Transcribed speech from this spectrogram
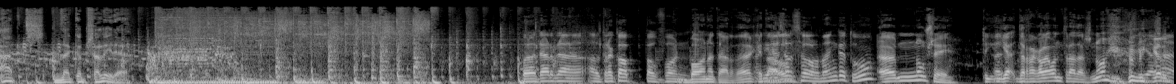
Apps de capçalera. Bona tarda, altre cop, Pau Font. Bona tarda, què Aniràs tal? al Salamanca, tu? Uh, no ho sé. Tinc- Ja, de regaleu entrades, no? Sí, home, ja, ja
